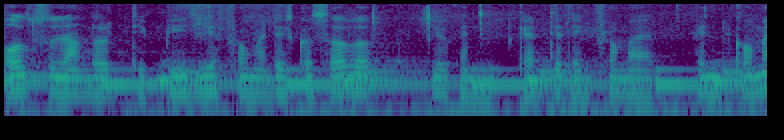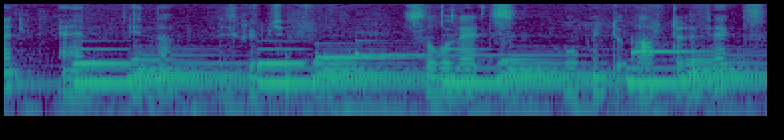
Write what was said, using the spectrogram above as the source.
also download the PDF from my Discord server. You can get the link from my pinned comment and in the description. So let's hop into After Effects.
